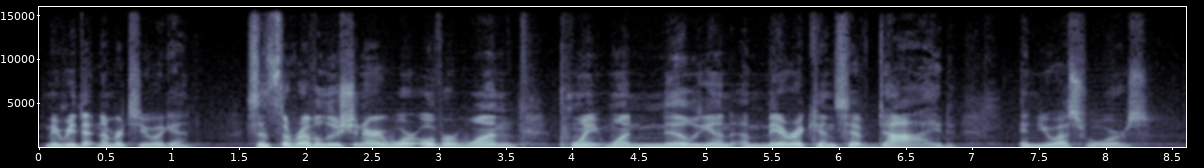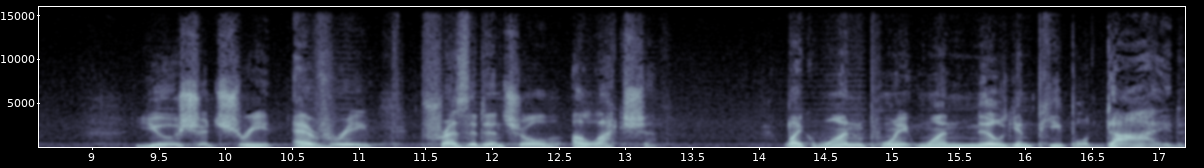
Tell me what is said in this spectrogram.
Let me read that number to you again. Since the Revolutionary War, over 1.1 million Americans have died in U.S. wars. You should treat every presidential election like 1.1 million people died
